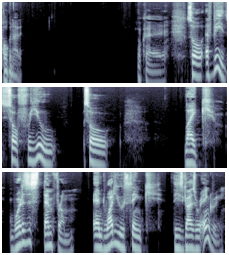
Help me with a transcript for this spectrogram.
poking at it. Okay. So FB, so for you, so like where does this stem from? And why do you think these guys were angry?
